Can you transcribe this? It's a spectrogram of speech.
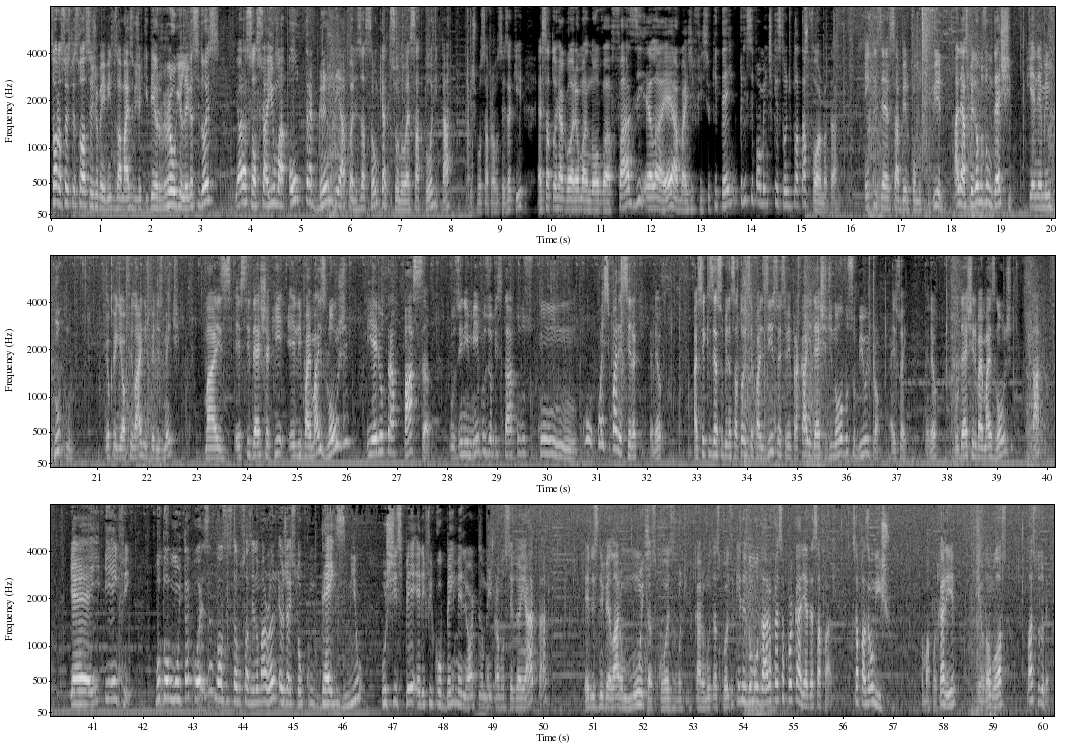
Saudações pessoal, sejam bem-vindos a mais um vídeo aqui de Rogue Legacy 2 E olha só, saiu uma outra grande atualização que adicionou essa torre, tá? Deixa eu mostrar pra vocês aqui Essa torre agora é uma nova fase, ela é a mais difícil que tem Principalmente questão de plataforma, tá? Quem quiser saber como subir Aliás, pegamos um dash que ele é meio duplo Eu peguei offline, infelizmente Mas esse dash aqui, ele vai mais longe E ele ultrapassa os inimigos e obstáculos com, com, com, esse parecer aqui, entendeu? Aí se você quiser subir nessa torre, você faz isso, aí você vem pra cá e dash de novo, subiu e pronto. É isso aí, entendeu? O dash ele vai mais longe, tá? E, é, e, e enfim, mudou muita coisa, nós estamos fazendo uma run, eu já estou com 10 mil. O XP ele ficou bem melhor também pra você ganhar, tá? Eles nivelaram muitas coisas, modificaram muitas coisas. O que eles não mudaram foi essa porcaria dessa fase. Essa fase é um lixo. É uma porcaria, eu não gosto, mas tudo bem.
